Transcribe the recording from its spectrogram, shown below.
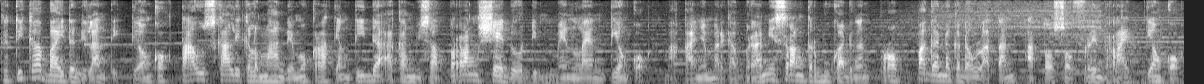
Ketika Biden dilantik, Tiongkok tahu sekali kelemahan Demokrat yang tidak akan bisa perang shadow di mainland Tiongkok. Makanya mereka berani serang terbuka dengan propaganda kedaulatan atau sovereign right Tiongkok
